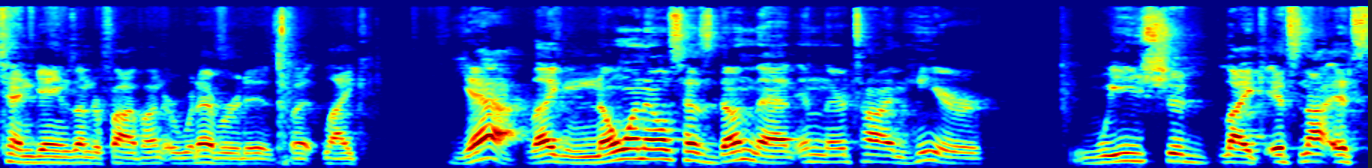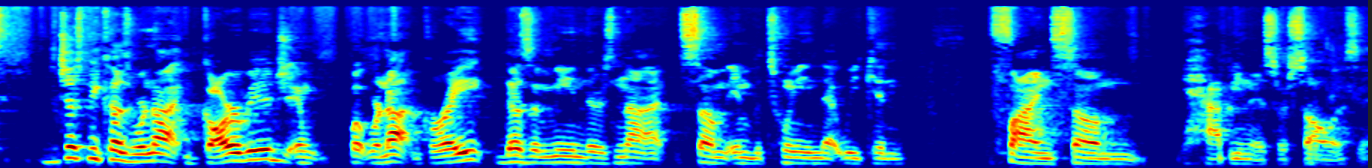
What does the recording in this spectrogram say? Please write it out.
10 games under 500 or whatever it is. But like, yeah, like no one else has done that in their time here. We should like it's not it's just because we're not garbage and but we're not great doesn't mean there's not some in between that we can find some happiness or solace in.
